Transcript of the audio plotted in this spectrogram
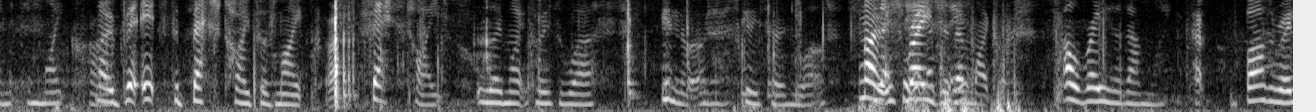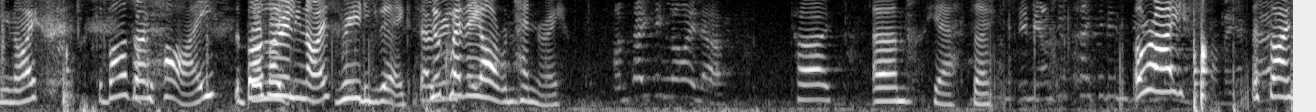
and it's a micro. No, but it's the best type of micro best type, although micro is the worst in the world. scooter in the world. No, Let's it's see, Razor see. than micro. Oh, Razor than micro. The bars are really nice. The bars are high. The bars They're are like really nice. really big. They're Look really- where they are on Henry. I'm taking Lila. Hi. Um, yeah. So, Mimi, I'm just taking all right, that's fine.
